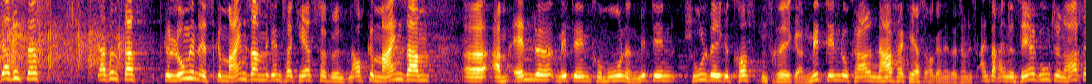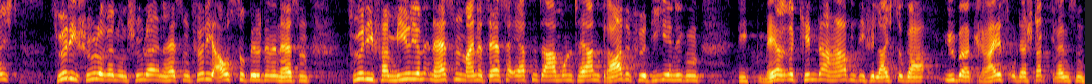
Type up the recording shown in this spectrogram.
Dass uns das, dass uns das gelungen ist, gemeinsam mit den Verkehrsverbünden, auch gemeinsam äh, am Ende mit den Kommunen, mit den Schulwegekostenträgern, mit den lokalen Nahverkehrsorganisationen. Das ist einfach eine sehr gute Nachricht für die Schülerinnen und Schüler in Hessen, für die Auszubildenden in Hessen, für die Familien in Hessen, meine sehr verehrten Damen und Herren, gerade für diejenigen, die mehrere Kinder haben, die vielleicht sogar über Kreis- oder Stadtgrenzen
